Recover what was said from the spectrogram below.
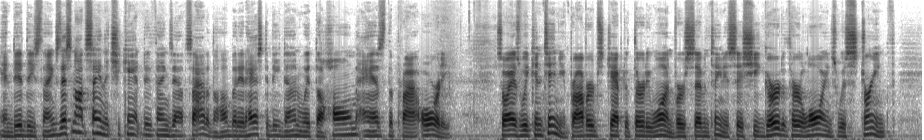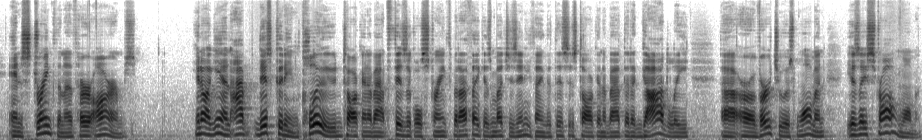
and did these things. That's not saying that she can't do things outside of the home, but it has to be done with the home as the priority. So as we continue, Proverbs chapter 31, verse 17, it says, She girdeth her loins with strength and strengtheneth her arms. You know, again, I, this could include talking about physical strength, but I think as much as anything that this is talking about that a godly uh, or a virtuous woman is a strong woman.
